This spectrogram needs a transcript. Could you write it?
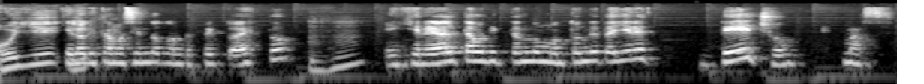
Oye, ¿qué es lo que estamos haciendo con respecto a esto? En general estamos dictando un montón de talleres. De hecho, es más,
